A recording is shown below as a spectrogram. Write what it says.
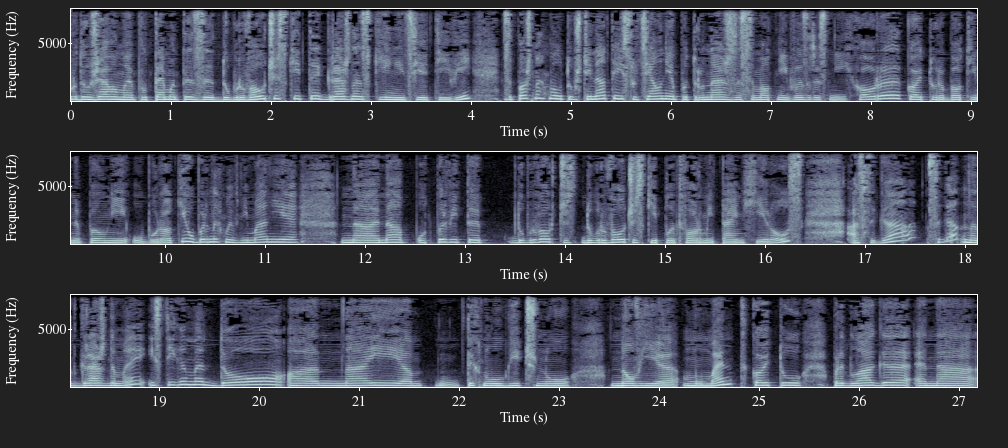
продължаваме по темата за доброволческите граждански инициативи. Започнахме от общината и социалния патронаж за самотни възрастни хора, който работи на пълни обороти. Обърнахме внимание на една от първите доброволчес, доброволчески платформи Time Heroes, а сега, сега надграждаме и стигаме до най-технологично новия момент, който предлага една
